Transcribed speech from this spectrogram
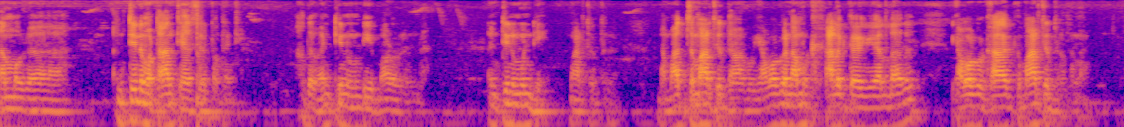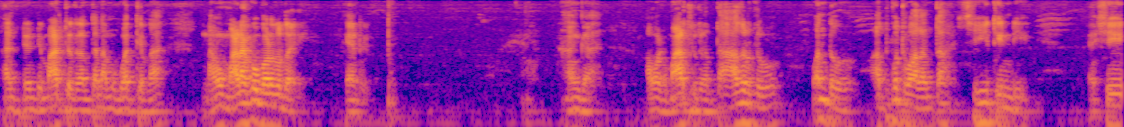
ನಮಗೆ ಅಂಟಿನ ಮಠ ಅಂತ ಹೆಸರು ಬರ್ತೈತಿ. ಅದು ಅಂಟಿನ ಉಂಡಿ ಮಾಡೋದ್ರಿಂದ, ಅಂಟಿನ ಉಂಡಿ ಮಾಡ್ತಿದ್ರು ನಮ್ಮ ಅಜ್ಜ ಮಾಡ್ತಿದ್ದ ಯಾವಾಗ ನಮ್ಮ ಕಾಲಕ್ಕೆ ಎಲ್ಲ ಅದು ಯಾವಾಗ ಕಾಲಕ್ಕೆ ಮಾಡ್ತಿದ್ರು ಅದನ್ನು. ಅಂಟಿ ಉಂಡಿ ಮಾಡ್ತಿದ್ರು ಅಂತ ನಮಗೆ ಗೊತ್ತಿಲ್ಲ. ನಾವು ಮಾಡೋಕ್ಕೂ ಬರೋದಿಲ್ಲ ಏನ್ರಿ? ಹಂಗೆ ಅವಾಗ ಮಾಡ್ತಿದ್ರು ಅಂತ ಅದ್ರದ್ದು ಒಂದು ಅದ್ಭುತವಾದಂಥ ಸಿಹಿ ತಿಂಡಿ, ಸಿಹಿ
